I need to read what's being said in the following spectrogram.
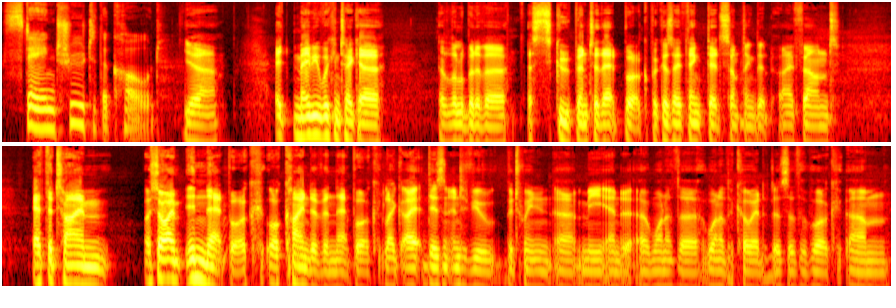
staying true to the code. Yeah. It, maybe we can take a, a little bit of a, a scoop into that book because I think that's something that I found at the time so I'm in that book, or kind of in that book. Like, I, there's an interview between uh, me and uh, one of the one of the co-editors of the book, um,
